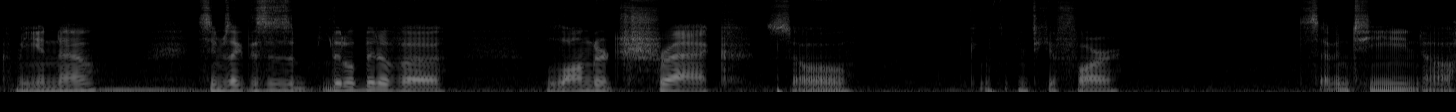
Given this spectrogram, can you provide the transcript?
Coming in now. Seems like this is a little bit of a longer track, so need to get far. 17. Oh.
